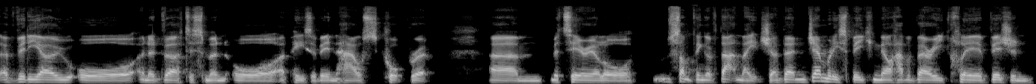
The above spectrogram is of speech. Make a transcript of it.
a video or an advertisement or a piece of in-house corporate um, material or something of that nature, then generally speaking, they'll have a very clear vision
